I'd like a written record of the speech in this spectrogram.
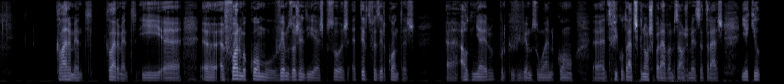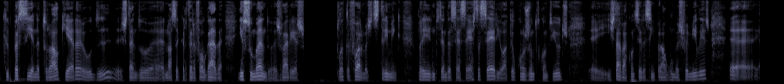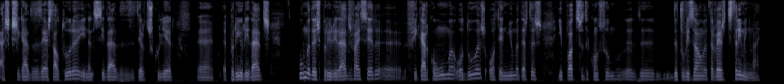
Claramente. Claramente. E uh, a forma como vemos hoje em dia as pessoas a ter de fazer contas uh, ao dinheiro, porque vivemos um ano com uh, dificuldades que não esperávamos há uns meses atrás. E aquilo que parecia natural, que era o de, estando a, a nossa carteira folgada, ir somando as várias plataformas de streaming para irmos tendo acesso a esta série ou àquele conjunto de conteúdos, eh, e estava a acontecer assim para algumas famílias, acho que chegadas a esta altura e na necessidade de ter de escolher prioridades, uma das prioridades vai ser uh, ficar com uma ou duas ou até nenhuma destas hipóteses de consumo uh, de, de, televisão através de streaming, não é?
